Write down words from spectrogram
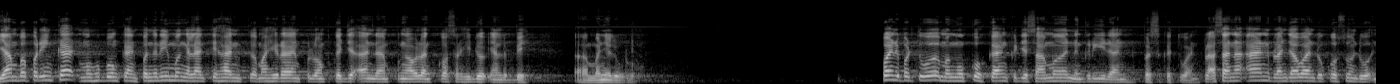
Yang berperingkat menghubungkan penerima dengan latihan kemahiran peluang pekerjaan dan pengawalan kos hidup yang lebih uh, menyeluruh. Poin pertama mengukuhkan kerjasama negeri dan persekutuan. Pelaksanaan Belanjawan 2026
